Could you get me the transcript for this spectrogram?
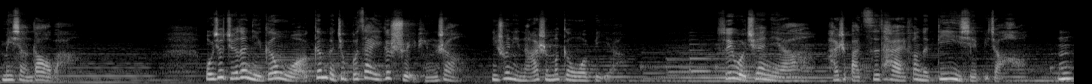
没想到吧？我就觉得你跟我根本就不在一个水平上，你说你拿什么跟我比呀、所以我劝你啊，还是把姿态放得低一些比较好。嗯。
